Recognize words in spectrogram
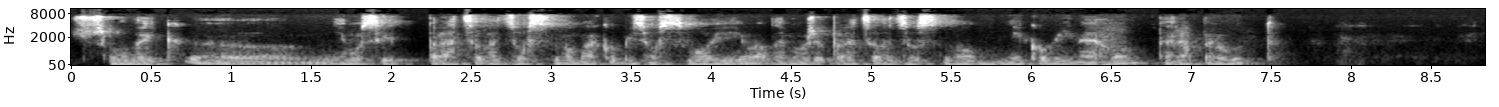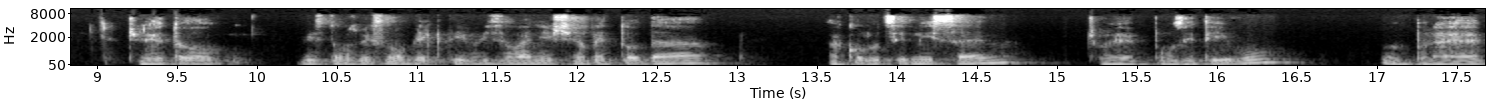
človek e, nemusí pracovať so snom akoby so svojím, ale môže pracovať so snom niekoho iného, terapeut. Čiže je to v istom zmysle objektivizovanejšia metóda ako lucidný sen, čo je pozitívu pre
